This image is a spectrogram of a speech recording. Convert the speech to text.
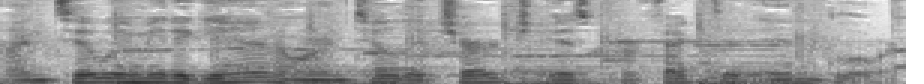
until we meet again or until the church is perfected in glory.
